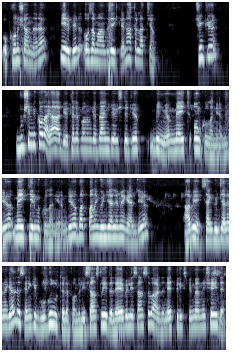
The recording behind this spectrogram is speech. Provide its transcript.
o konuşanlara bir bir o zamanda dediklerini hatırlatacağım. Çünkü bu şimdi kolay ha diyor telefonum diyor ben diyor işte diyor bilmiyorum Mate 10 kullanıyorum diyor. Mate 20 kullanıyorum diyor. Bak bana güncelleme gel diyor. Abi sen güncelleme gel de seninki Google telefondu lisanslıydı. L1 lisansı vardı. Netflix bilmem ne şeydi.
